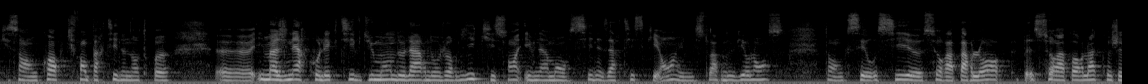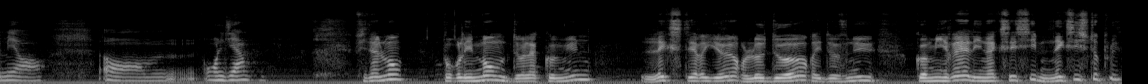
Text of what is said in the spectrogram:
qui sont encore, qui font partie de notre imaginaire collectif du monde de l'art d'aujourd'hui, qui sont évidemment aussi des artistes qui ont une histoire de violence. Donc c'est aussi ce rapport-là, que je mets en, lien. Finalement, pour les membres de la commune, l'extérieur, le dehors est devenu comme irréel, inaccessible, n'existe plus.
